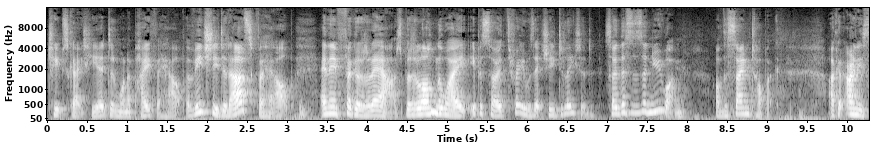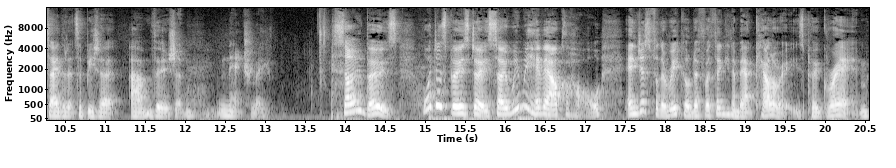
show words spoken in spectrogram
Cheapskate here didn't want to pay for help. Eventually, did ask for help and then figured it out. But along the way, episode three was actually deleted. So, this is a new one of the same topic. I could only say that it's a better um, version, naturally. So, booze. What does booze do? So, when we have alcohol, and just for the record, if we're thinking about calories per gram,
